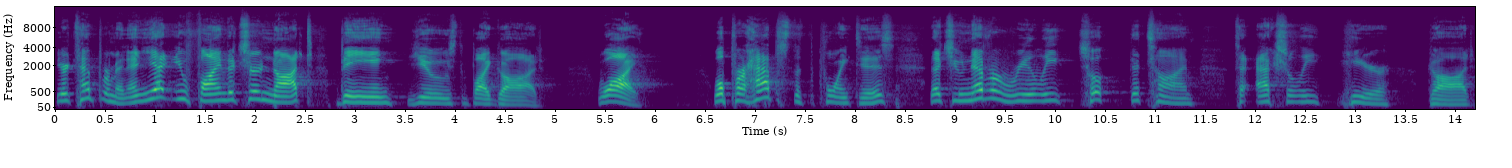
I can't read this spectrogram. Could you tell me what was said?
your temperament, and yet you find that you're not being used by God. Why? Well, perhaps the point is that you never really took the time to actually hear God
